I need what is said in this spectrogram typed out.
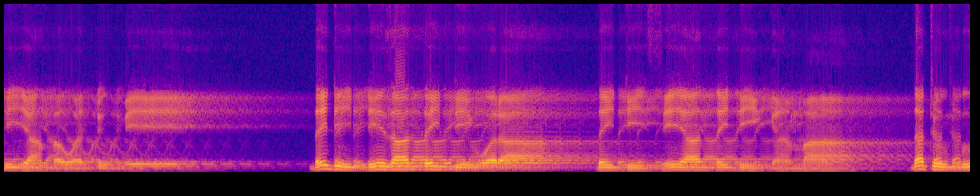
ပိယဘဝတုမေဒိဋ္ဌိဒေဇာဒိဋ္ဌိဝရာဒိဋ္ဌိဇေယဒိဋ္ဌိကမ္မာ တတုပူ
